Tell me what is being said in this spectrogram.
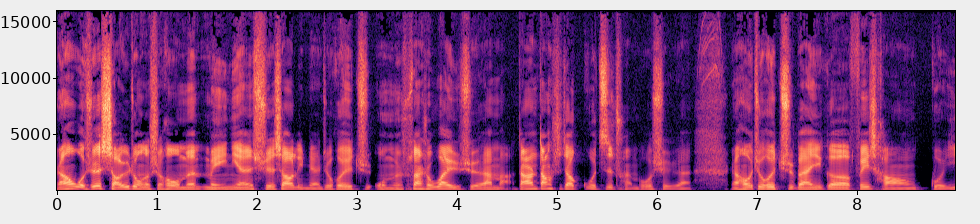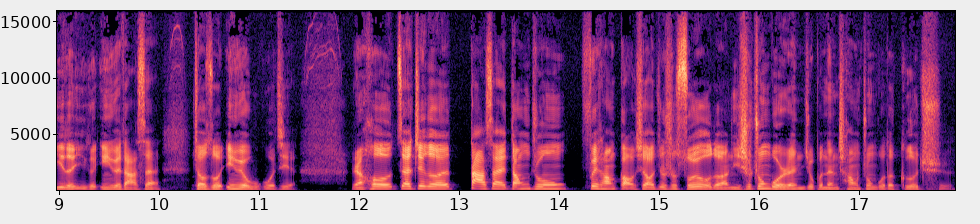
然后我学小语种的时候，我们每一年学校里面就会举，我们算是外语学院嘛，当然当时叫国际传播学院，然后就会举办一个非常诡异的一个音乐大赛，叫做音乐无国界。然后在这个大赛当中非常搞笑，就是所有的你是中国人，你就不能唱中国的歌曲，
